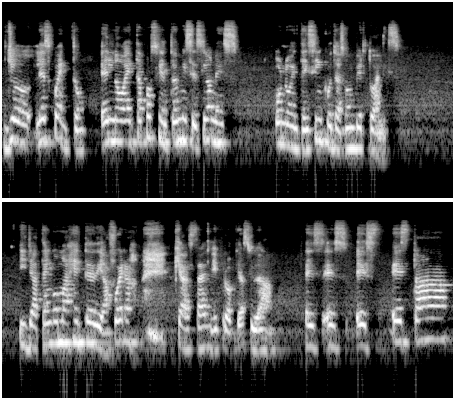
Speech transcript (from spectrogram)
yo les cuento, el 90% de mis sesiones o 95 ya son virtuales. Y ya tengo más gente de afuera que hasta en mi propia ciudad. Es, es, es esta,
